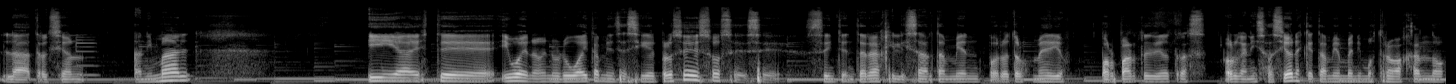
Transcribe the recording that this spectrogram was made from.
la atracción animal. Y, este, y bueno, en Uruguay también se sigue el proceso, se, se, se intentará agilizar también por otros medios, por parte de otras organizaciones que también venimos trabajando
